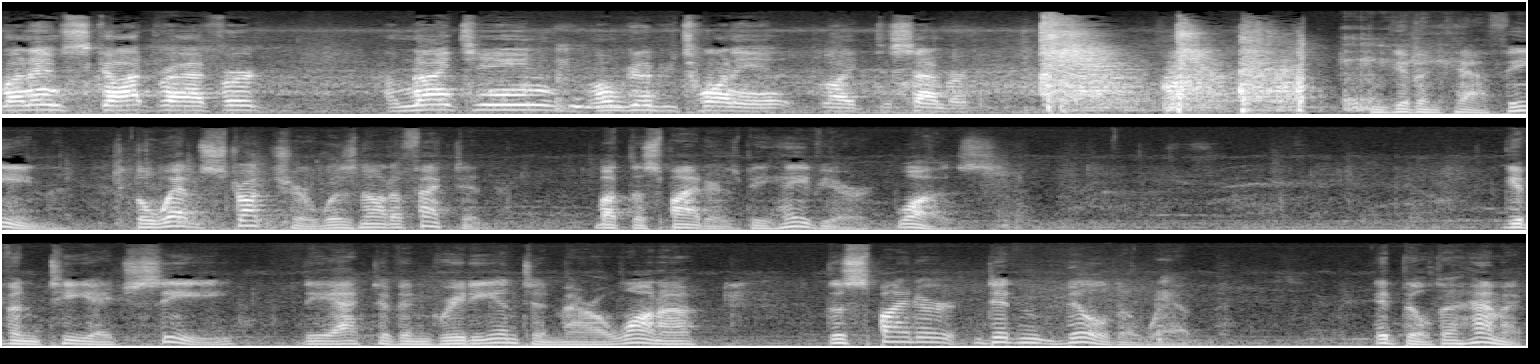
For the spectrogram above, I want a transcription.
My name's Scott Bradford. I'm 19. I'm gonna be 20 in like December. Given caffeine, the web's structure was not affected, but the spider's behavior was. Given THC, the active ingredient in marijuana, the spider didn't build a web. It built a hammock,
